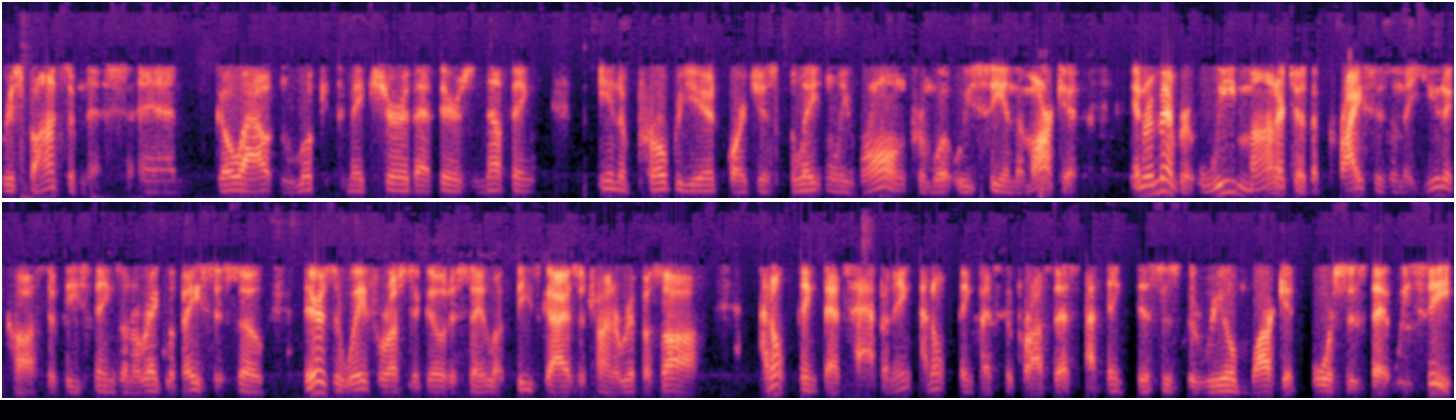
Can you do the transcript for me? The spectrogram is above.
responsiveness and go out and look to make sure that there's nothing inappropriate or just blatantly wrong from what we see in the market. And remember, we monitor the prices and the unit cost of these things on a regular basis. So there's a way for us to go to say, look, these guys are trying to rip us off. I don't think that's happening. I don't think that's the process. I think this is the real market forces that we see.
